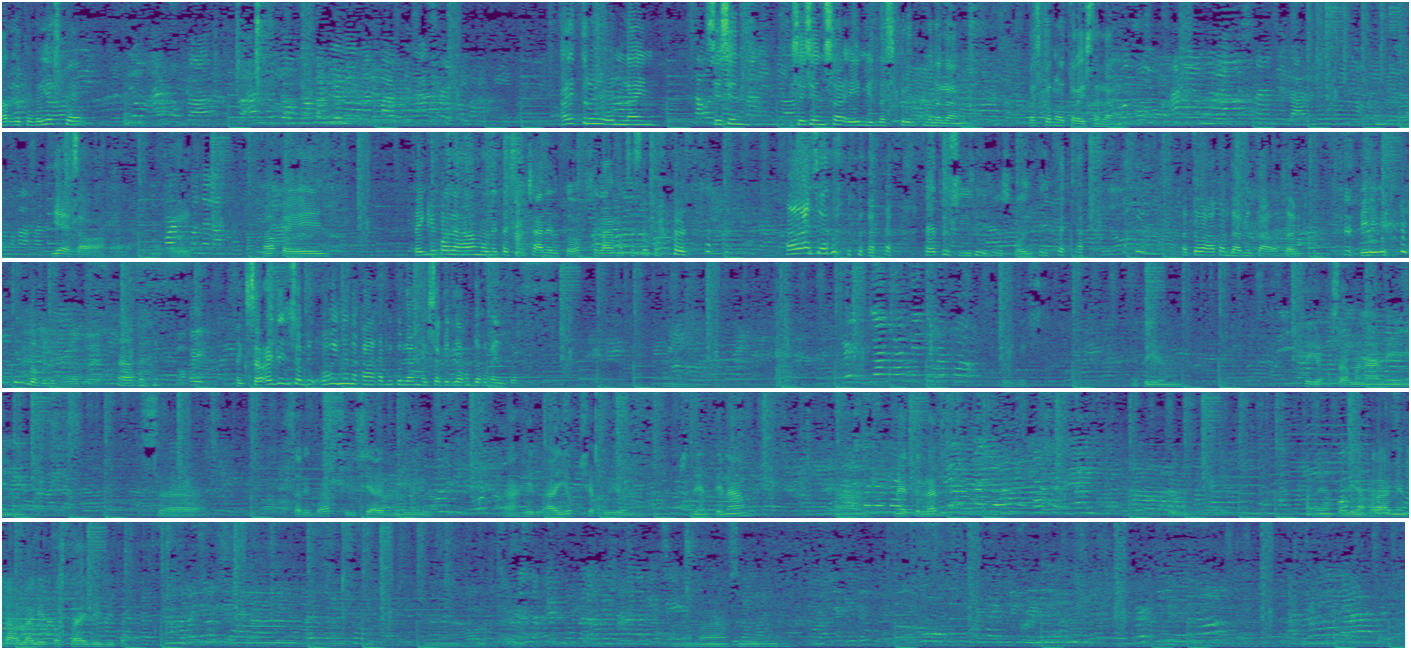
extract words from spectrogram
RF po po. Yes po. Yung ano ba, paano daw nakagaling ng copy ng certificate? Ay, true online. Sa online pa sisend sa email, tapos print mo na lang. Tapos pa-notarize na lang. Kung ano yung register nila, yun din yung email na. Yes, oo. oo. Inform Okay. ko na lang po sila. Okay. Thank you pala ha. Monetize yung channel ko. Salamat sa support. ah, sir. Ito si Miss Boy. Natuwa ako, ang daming tao. Sabi ko. Eh, babalik. Okay. Nagsa ay din sabi, okay na nakakabi ko lang. Nagsabit lang akong dokumento. Guys. Ito yung ito yung kasama namin sa sa Rebap, si CRB Ahil Ayop. Siya po yung estudyante ng uh, Metroland. Po, yung karaming tao lagi pag Friday dito. Salamat.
